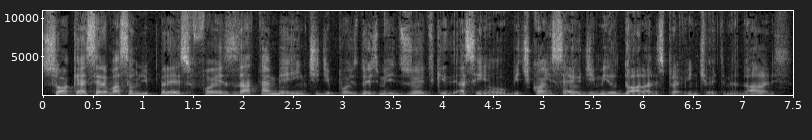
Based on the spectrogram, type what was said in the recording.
Só que essa elevação de preço foi exatamente depois de 2018, que assim, o Bitcoin saiu de mil dólares para 28 mil dólares.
